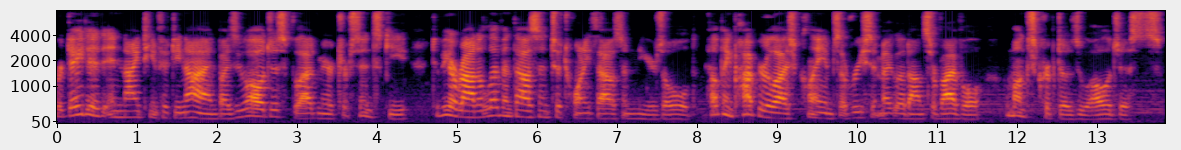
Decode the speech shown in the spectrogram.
were dated in 1959 by zoologist Vladimir Tschernezky to be around 11,000 to 20,000 years old, helping popularize claims of recent megalodon survival amongst cryptozoologists.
